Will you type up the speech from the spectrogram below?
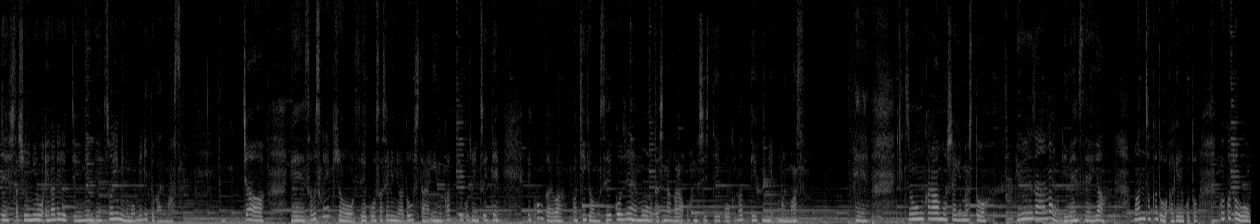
定した収入を得られるっていう面でそういう意味でもメリットがあります。じゃあ、えー、サブスクリプションを成功させるにはどうしたらいいのかっていうことについてえ今回は、まあ、企業の成功事例も出しながらお話ししていこうかなっていうふうに思います、えー、結論から申し上げますとユーザーの利便性や満足度を上げることこういうことを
